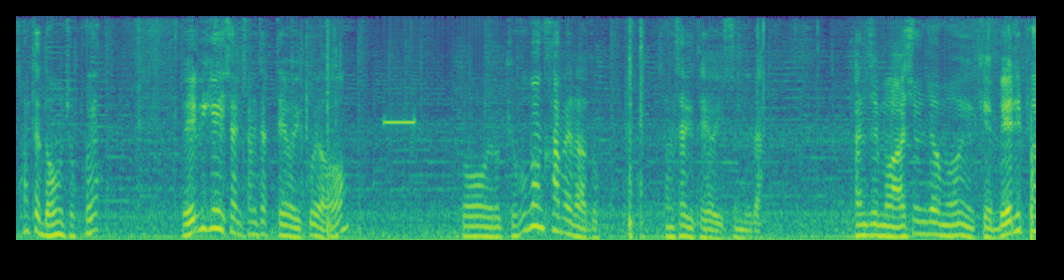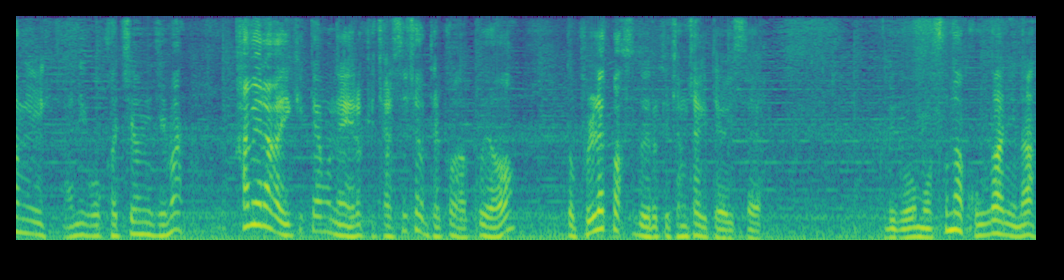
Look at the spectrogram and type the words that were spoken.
상태 너무 좋고요. 내비게이션 장착되어 있고요. 또 이렇게 후방 카메라도 장착이 되어 있습니다. 단지 뭐 아쉬운 점은 이렇게 메리평이 아니고 거치형이지만 카메라가 있기 때문에 이렇게 잘 쓰셔도 될 것 같고요. 또 블랙박스도 이렇게 장착이 되어 있어요. 그리고 뭐 수납 공간이나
